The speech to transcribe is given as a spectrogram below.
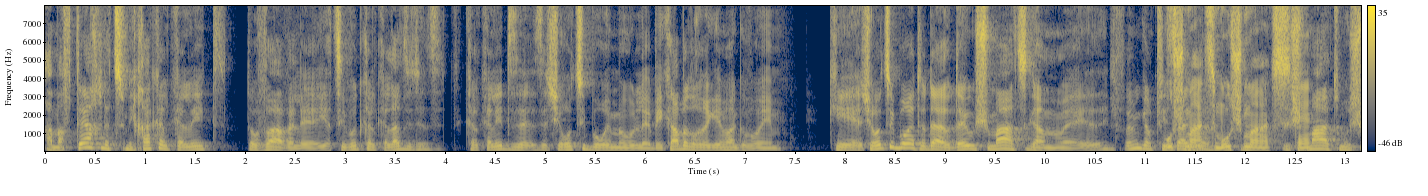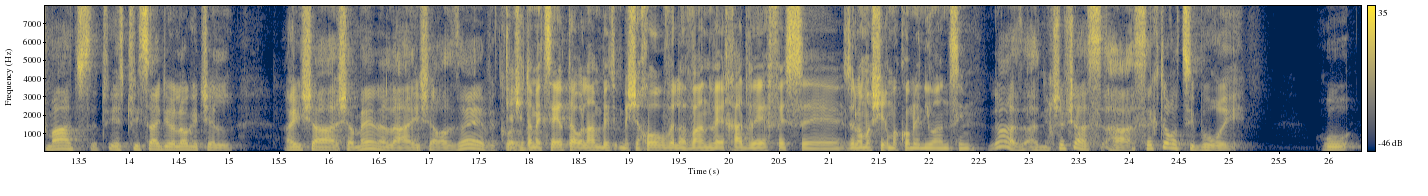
המפתח לצמיחה כלכלית טובה וליציבות כלכלית זה שירות ציבורי מעולה, בעיקר בדרגים הגבוהים. כי שירות ציבורי, אתה יודע, הוא די הושמץ גם, לפעמים גם תפיסה... הושמץ, מושמץ. הושמץ, מושמץ, יש תפיסה אידיאולוגית של האיש השמן על האיש הרזה וכל... כשאתה מצייר את העולם בשחור ולבן ואחד ואפס, זה לא משאיר מקום לניואנסים. לא, אני חושב שהסקטור הציבורי הוא,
